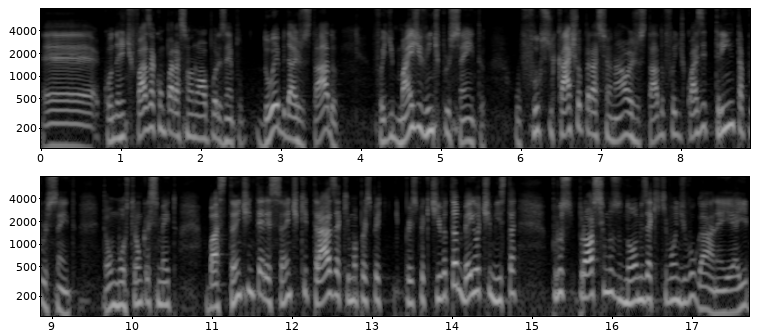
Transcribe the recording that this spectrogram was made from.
É, quando a gente faz a comparação anual, por exemplo, do EBITDA ajustado, foi de mais de 20%. O fluxo de caixa operacional ajustado foi de quase 30%. Então mostrou um crescimento bastante interessante que traz aqui uma perspe perspectiva também otimista para os próximos nomes aqui que vão divulgar. Né? E aí,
